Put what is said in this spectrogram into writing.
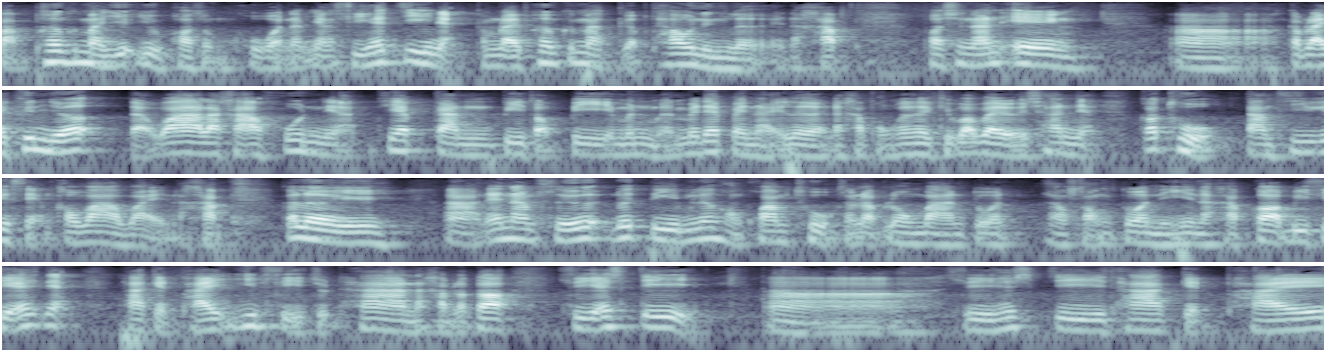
ปรับเพิ่มขึ้นมาเยอะอยู่พอสมควรนะอย่าง CHG เนี่ยกำไรเพิ่มขึ้นมาเกือบเท่าหนึ่งเลยนะครับ เพราะฉะนั้นเองกำไรขึ้นเยอะ แต่ว่าราคาหุ้นเนี่ยเทียบกันปีต่อปีมันเหมือนไม่ได้ไปไหนเลยนะครับ ผมก็เลยคิดว่า valuation เนี่ยก็ถูกตามที่พี่เกษมเขาว่าไว้นะครับ ก็เลยแนะนำซื้อด้วยธีมเรื่องของความถูกสำหรับโรงพยาบาลตัวสองตัวนี้นะครับ ก็ BCH เนี่ย target price 24.5 นะครับ แล้วก็ CHG CHG target price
